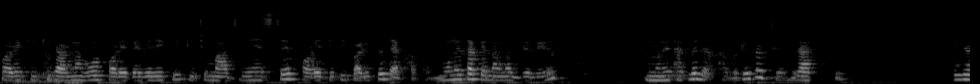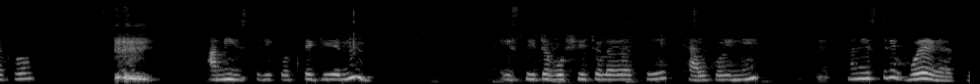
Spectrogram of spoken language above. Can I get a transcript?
পরে কী কী রান্না করব, পরে ভেবে দেখি। কিছু মাছ নিয়ে এসছে, পরে যদি পারি তো দেখাবো। মনে থাকে না আমার যদিও। মনে থাকলে দেখাবো, ঠিক আছে? রাখছি। দেখো, আমি ইস্ত্রি করতে গিয়ে না, ইস্ত্রিটা বসিয়ে চলে গেছি, খেয়াল করিনি। মানে ইস্ত্রি হয়ে গেছে।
